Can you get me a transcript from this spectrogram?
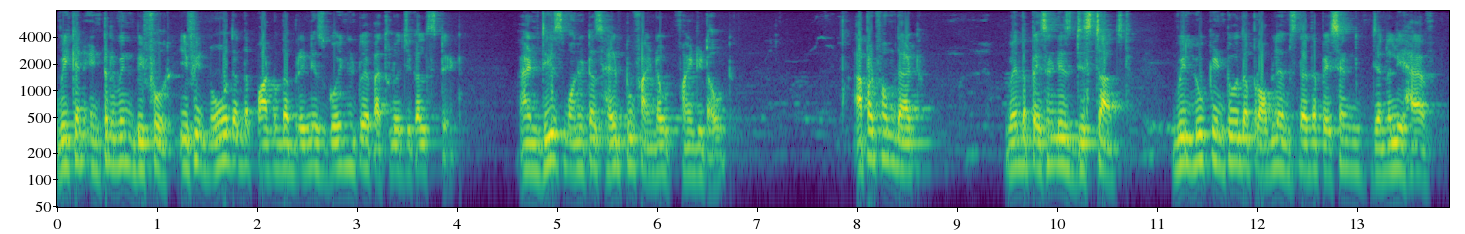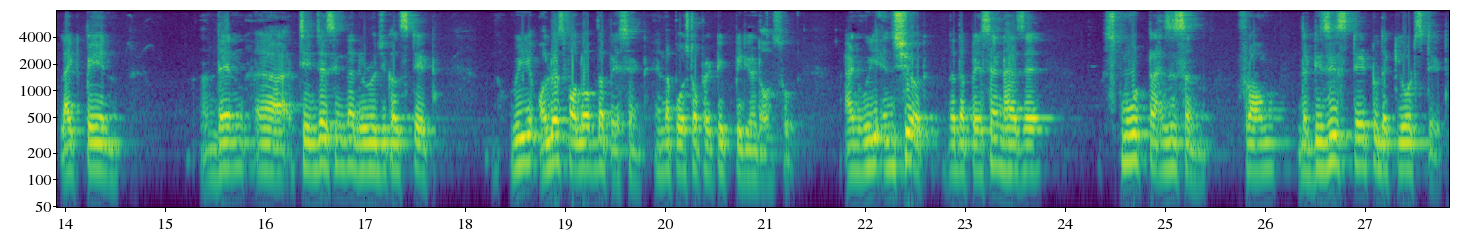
we can intervene before if we know that the part of the brain is going into a pathological state. And these monitors help to find out find it out. Apart from that when the patient is discharged we look into the problems that the patient generally have like pain and then uh, changes in the neurological state. We always follow up the patient in the post-operative period also. And we ensure that the patient has a smooth transition from the disease state to the cured state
